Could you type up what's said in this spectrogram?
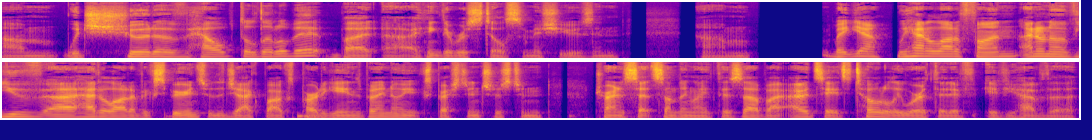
um, which should have helped a little bit, but uh, I think there were still some issues. And um, but yeah, we had a lot of fun. I don't know if you've uh, had a lot of experience with the Jackbox party games, but I know you expressed interest in trying to set something like this up. I, I would say it's totally worth it if if you have the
